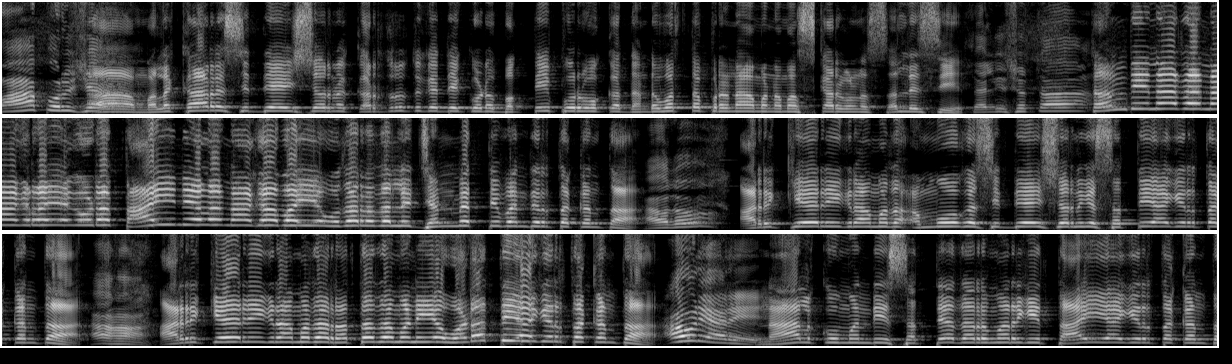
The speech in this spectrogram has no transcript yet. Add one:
ಮಹಾಪುರುಷ. ಆ ಮಲಕಾರ ಸಿದ್ದೇಶ್ವರನ ಕರ್ತೃತ್ವಗದ್ದೆ ಕೂಡ ಭಕ್ತಿಪೂರ್ವಕ ದಂಡವತ್ತ ಪ್ರಣಾಮ ನಮಸ್ಕಾರಗಳನ್ನು ಸಲ್ಲಿಸಿ ಸಲ್ಲಿಸುತ್ತಾ? ತಂದಿನಾದ ನಾಗರಾಯಗೌಡ ತಾಯಿ ನೇಳ ನಾಗಾಬಾಯಿಯ ಉದರದಲ್ಲಿ ಜನ್ಮೆತ್ತಿ ಬಂದಿರತಕ್ಕಂತ ಹೌದು. ಅರಕೇರಿ ಗ್ರಾಮದ ಅಮ್ಮೋಗ ಸಿದ್ದೇಶ್ವರನಿಗೆ ಸತಿಯಾಗಿರ್ತಕ್ಕಂತ ಹಾ ಅರಕೇರಿ ಗ್ರಾಮದ ರಥದ ಮನೆಯ ಒಡತಿಯಾಗಿರ್ತಕ್ಕಂತ ಅವ್ರು ಯಾರೇ? ನಾಲ್ಕು ಮಂದಿ ಸತ್ಯಧರ್ಮರಿಗೆ ತಾಯಿಯಾಗಿರ್ತಕ್ಕಂತ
